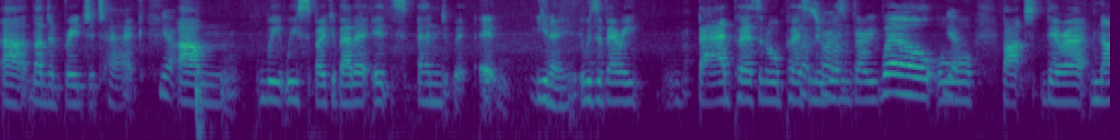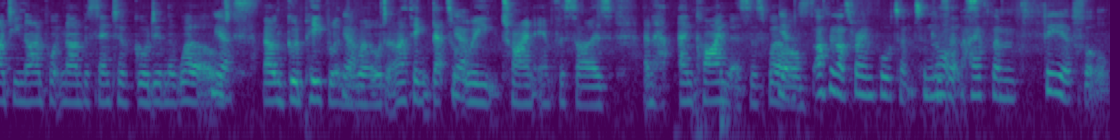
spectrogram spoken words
uh, London Bridge attack. Yeah. Um, we we spoke about it. It's and it you know it was a very bad person or person That's who right. wasn't very well or Yeah. but there are 99.9% of good in the world Yes. and good people in Yeah. the world and i think that's what Yeah. we try and emphasize and and kindness as well Yes, I think that's very important to not that's- have them fearful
